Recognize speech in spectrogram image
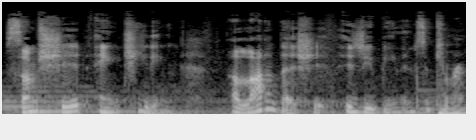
Some shit ain't cheating. A lot of that shit is you being insecure.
